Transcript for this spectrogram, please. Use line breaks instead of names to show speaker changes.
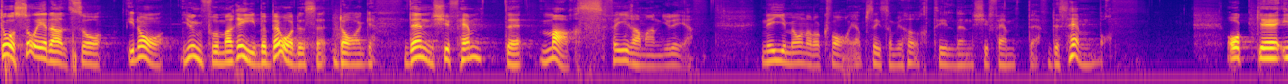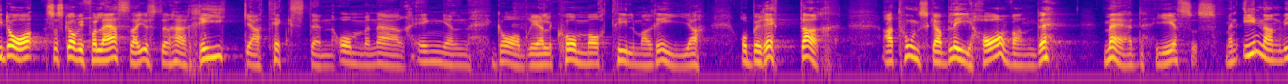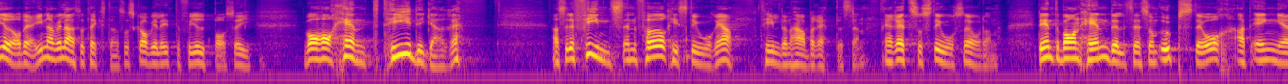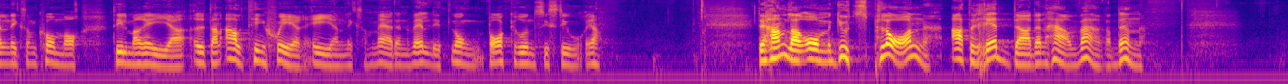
Då så är det alltså idag Jungfru Marie bebådelsedag. Den 25 mars firar man ju det. Nio månader kvar, ja, precis som vi hör, till den 25 december. Och eh, idag så ska vi få läsa just den här rika texten om när ängeln Gabriel kommer till Maria och berättar att hon ska bli havande med Jesus. Men innan vi gör det, innan vi läser texten så ska vi lite fördjupa oss i vad har hänt tidigare? Alltså det finns en förhistoria till den här berättelsen, en rätt så stor sådan. Det är inte bara en händelse som uppstår, att ängeln liksom kommer till Maria, utan allting sker i en, liksom, med en väldigt lång bakgrundshistoria. Det handlar om Guds plan att rädda den här världen.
